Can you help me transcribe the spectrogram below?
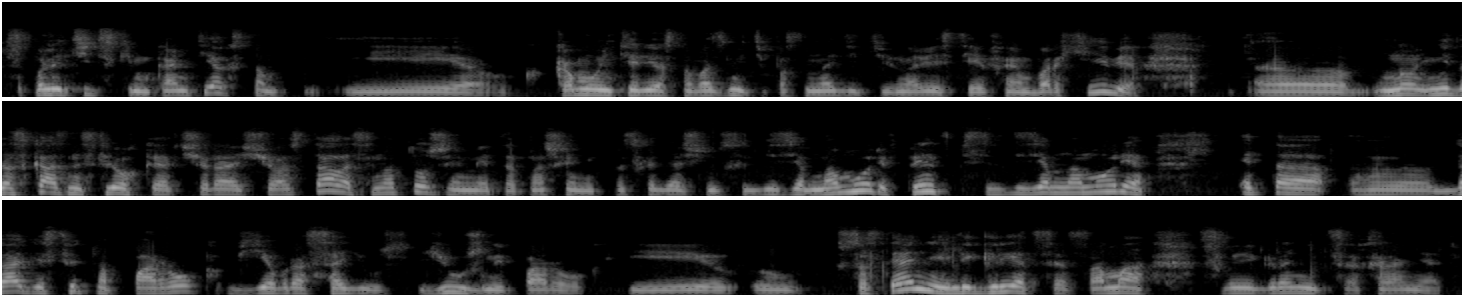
с политическим контекстом. И кому интересно, возьмите, найдите на Вести ФМ в архиве. Э, но недосказанность легкая вчера еще осталась, она тоже имеет отношение к происходящему в Средиземном море. В принципе, Средиземное море – это, э, да, действительно порог в Евросоюз, южный порог. И э, в состоянии ли Греция сама свои границы охранять?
